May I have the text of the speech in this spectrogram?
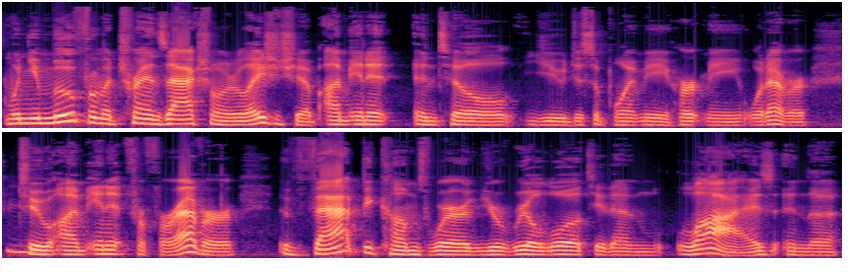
when you move from a transactional relationship, I'm in it until you disappoint me, hurt me, whatever, mm-hmm. to I'm in it for forever, that becomes where your real loyalty then lies in the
